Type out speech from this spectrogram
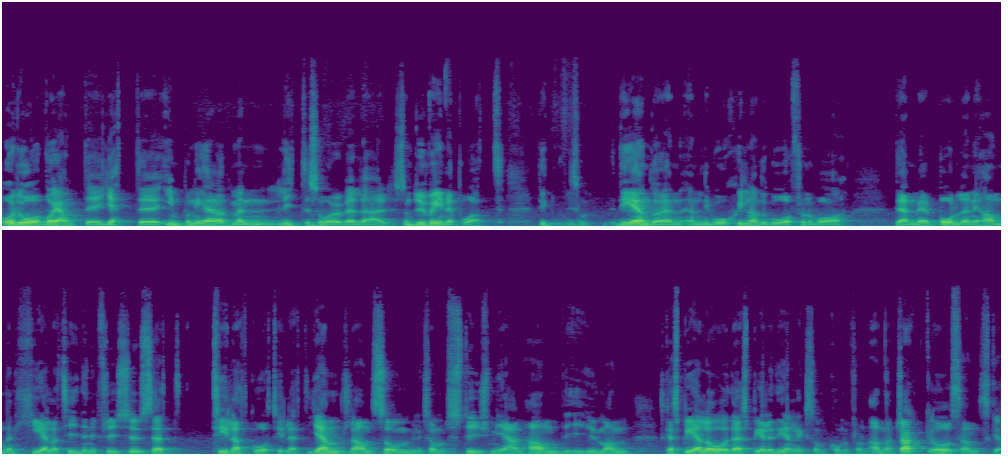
Och då var jag inte jätteimponerad, men lite så var det väl det här som du var inne på att det, liksom, det är ändå en, en nivåskillnad att gå från att vara den med bollen i handen hela tiden i Fryshuset till att gå till ett Jämtland som liksom styrs med järnhand i hur man ska spela och där spelidén liksom kommer från annan track och sen ska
